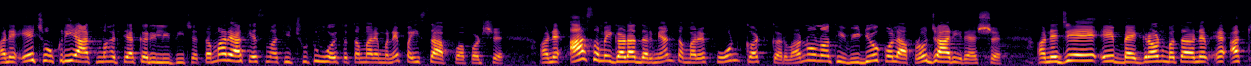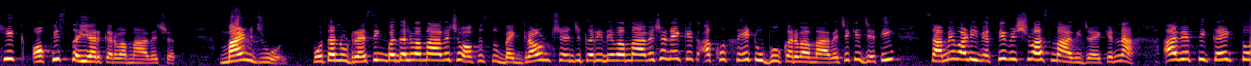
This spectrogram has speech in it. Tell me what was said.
અને એ છોકરીએ આત્મહત્યા કરી લીધી છે. તમારે આ કેસમાંથી છૂટવું હોય તો તમારે મને પૈસા આપવા પડશે અને આ સમયગાળા દરમિયાન તમારે ફોન કટ કરવાનો નથી. વીડિયો કોલ આપણો જારી રહેશે અને જે એ બેકગ્રાઉન્ડ બતાવે અને આખી એક ઓફિસ તૈયાર કરવામાં આવે છે. માઇન્ડ જુઓ પોતાનું ડ્રેસિંગ બદલવામાં આવે છે, ઓફિસનું બેકગ્રાઉન્ડ ચેન્જ કરી દેવામાં આવે છે અને એક આખો સેટ ઊભો કરવામાં આવે છે કે જેથી સામેવાળી વ્યક્તિ વિશ્વાસમાં આવી જાય કે ના, આ વ્યક્તિ કંઈક તો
